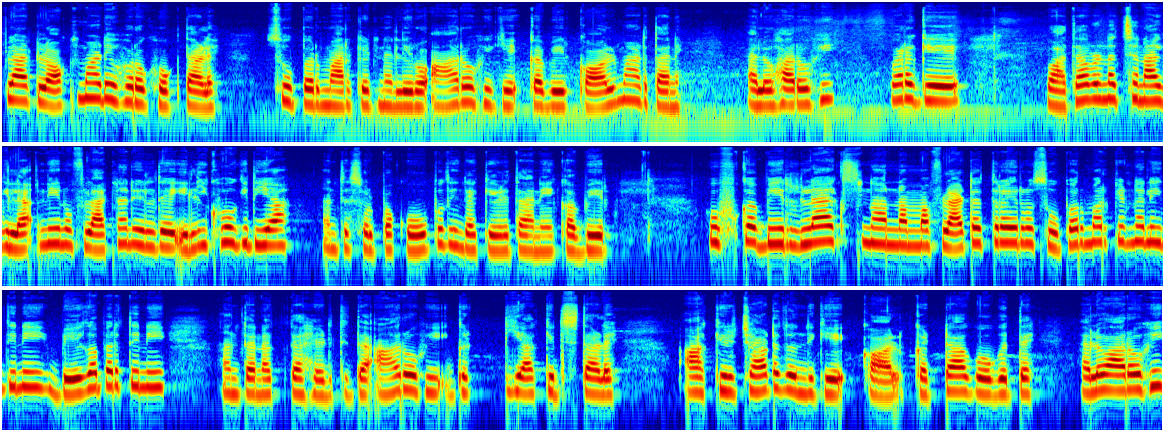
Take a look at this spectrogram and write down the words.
ಫ್ಲ್ಯಾಟ್ ಲಾಕ್ ಮಾಡಿ ಹೊರಗೆ ಹೋಗ್ತಾಳೆ. ಸೂಪರ್ ಮಾರ್ಕೆಟ್ನಲ್ಲಿರೋ ಆರೋಹಿಗೆ ಕಬೀರ್ ಕಾಲ್ ಮಾಡ್ತಾನೆ. ಹಲೋ ಆರೋಹಿ, ಹೊರಗೆ ವಾತಾವರಣ ಚೆನ್ನಾಗಿಲ್ಲ. ನೀನು ಫ್ಲ್ಯಾಟ್ನಲ್ಲಿ ಇಲ್ಲದೆ ಎಲ್ಲಿಗೆ ಹೋಗಿದೀಯಾ? ಅಂತ ಸ್ವಲ್ಪ ಕೋಪದಿಂದ ಕೇಳ್ತಾನೆ ಕಬೀರ್. ಉಫ್ ಕಬೀರ್, ರಿಲ್ಯಾಕ್ಸ್. ನಾನು ನಮ್ಮ ಫ್ಲ್ಯಾಟ್ ಹತ್ರ ಇರೋ ಸೂಪರ್ ಮಾರ್ಕೆಟ್ನಲ್ಲಿ ಇದ್ದೀನಿ. ಬೇಗ ಬರ್ತೀನಿ ಅಂತ ನಗ್ತಾ ಹೇಳ್ತಿದ್ದ ಆರೋಹಿ. ಗಟ್ಟಿಯಾಗಿ ಕಿರ್ಚ್ತಾಳೆ. ಆ ಕಿರುಚಾಟದೊಂದಿಗೆ ಕಾಲ್ ಕಟ್ಟಾಗೋಗುತ್ತೆ. ಹಲೋ ಆರೋಹಿ.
